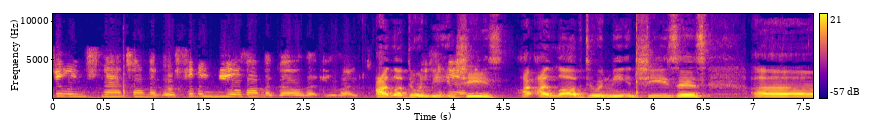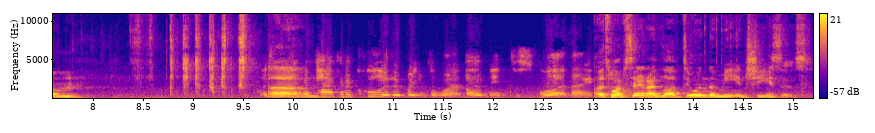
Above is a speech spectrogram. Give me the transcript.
filling snacks on the or filling meals on the go that you like? I love doing meat and cheese. I, I love doing meat and cheeses. Um, It's like a packet of Kool-Aid to bring to work. I mean, to school at night. that's what I'm saying. I love doing the meat and cheeses.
